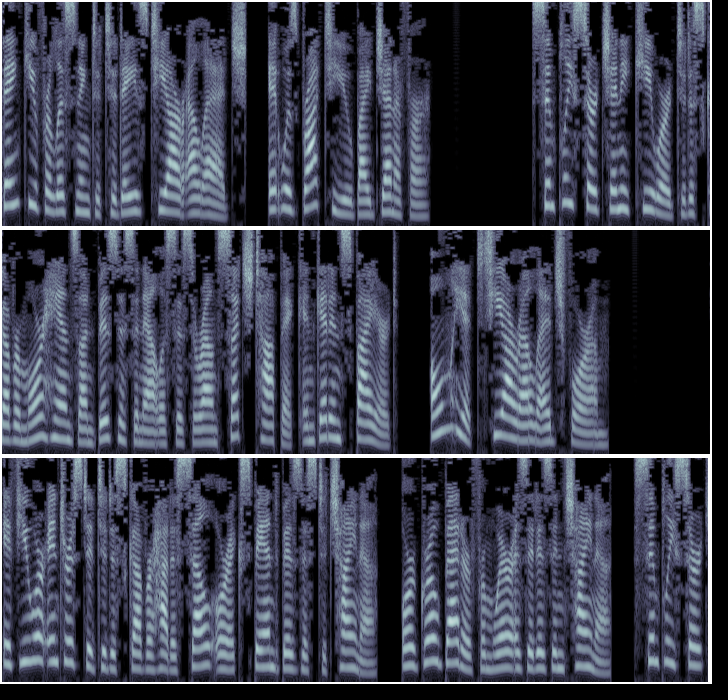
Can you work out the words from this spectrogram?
Thank you for listening to today's TRL Edge. It was brought to you by Jennifer. Simply search any keyword to discover more hands-on business analysis around such topic and get inspired. Only at TRL Edge Forum. If you are interested to discover how to sell or expand business to China, or grow better from where as it is in China, simply search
